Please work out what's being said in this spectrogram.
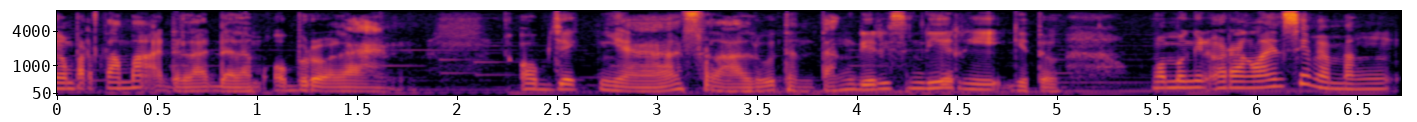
Yang pertama adalah dalam obrolan. Objeknya selalu tentang diri sendiri gitu. Ngomongin orang lain sih memang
